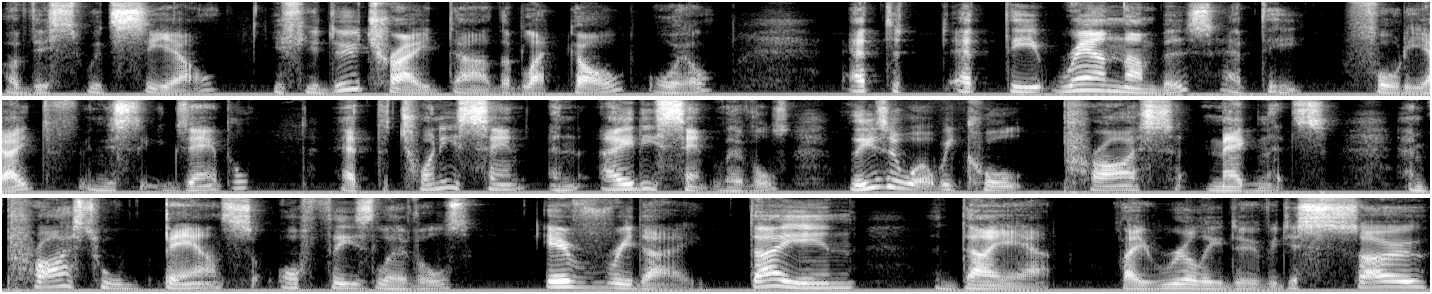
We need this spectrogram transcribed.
of this with CL if you do trade uh, the black gold oil at the at the round numbers at the 48 in this example at the 20 cent and 80 cent levels these are what we call price magnets. And price will bounce off these levels every day day in day out. They really do. They're just so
